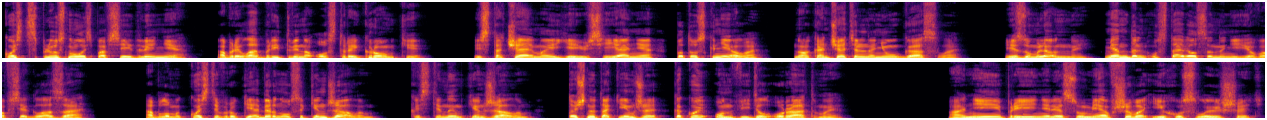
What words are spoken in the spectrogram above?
кость сплюснулась по всей длине, обрела бритвенно-острые кромки. Источаемое ею сияние потускнело, но окончательно не угасло. Изумленный, Мендельн уставился на нее во все глаза. Обломок кости в руке обернулся кинжалом, костяным кинжалом, точно таким же, какой он видел у Ратмы. Они приняли сумевшего их услышать.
